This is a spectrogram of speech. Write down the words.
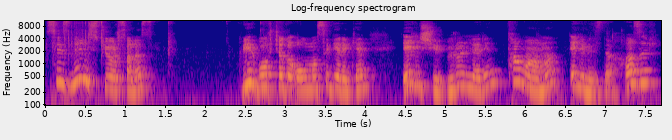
siz ne istiyorsanız bir bohçada olması gereken el işi ürünlerin tamamı elimizde hazır.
